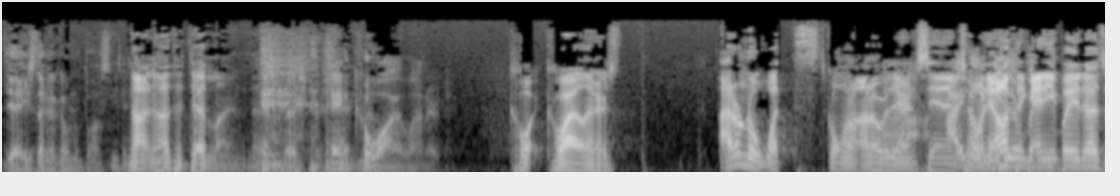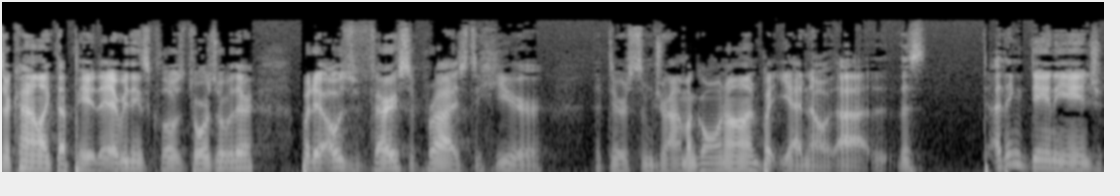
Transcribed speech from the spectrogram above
Yeah, he's not going to come to Boston. Not not the deadline. That's, And, that's for sure. and Kawhi Leonard. Ka- Kawhi Leonard's. I don't know what's going on over there in San I don't Antonio. I don't, think anybody does. They're kind of like that. pay- Everything's closed doors over there. But I was very surprised to hear that there's some drama going on. But yeah, no. Uh, this, I think Danny Ainge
